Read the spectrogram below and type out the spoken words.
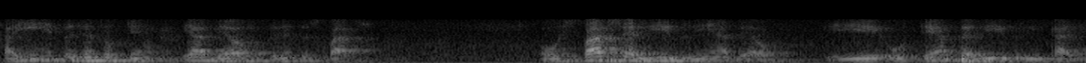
Caim representa o tempo e Abel representa o espaço. O espaço é livre em Abel e o tempo é livre em Caim.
